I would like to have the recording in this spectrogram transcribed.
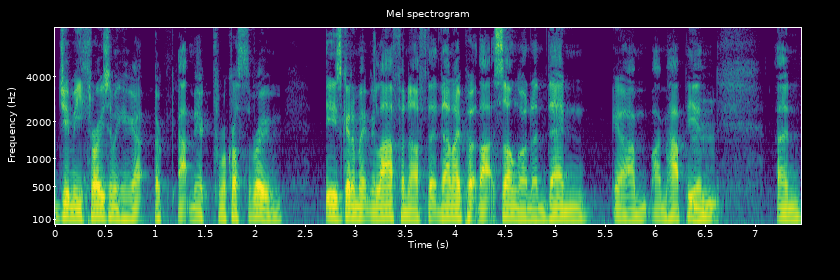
Jimmy throw something at, at me from across the room is going to make me laugh enough that then I put that song on and then you know, I'm I'm happy and and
